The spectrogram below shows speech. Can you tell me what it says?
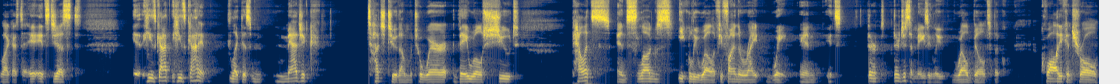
Like I said, it, it's just it, he's got he's got it like this magic touch to them to where they will shoot pellets and slugs equally well if you find the right weight. And it's they're they're just amazingly well built. The quality control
